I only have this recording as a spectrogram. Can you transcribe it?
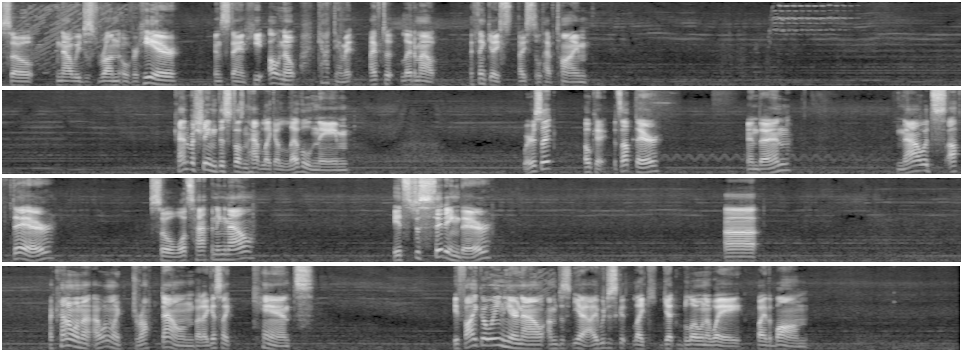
So, now we just run over here and stand here. Oh, no. God damn it. I have to let him out. I think I, I still have time. Kind of a shame this doesn't have, like, a level name. Where is it? Okay, it's up there. And then... Now it's up there. So what's happening now? It's just sitting there. Uh... I kind of want to, I want to like drop down, but I guess I can't. If I go in here now, I'm just, yeah, I would just get, like, get blown away by the bomb.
